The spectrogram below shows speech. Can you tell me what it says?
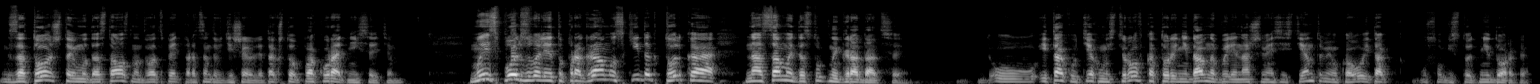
за то, что ему досталось на 25% дешевле. Так что поаккуратней с этим. Мы использовали эту программу скидок только на самой доступной градации. У, и так у тех мастеров, которые недавно были нашими ассистентами, у кого и так услуги стоят недорого.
